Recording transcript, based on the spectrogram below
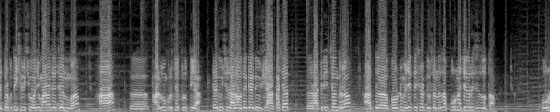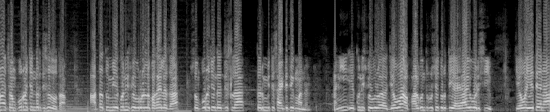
छत्रपती श्री शिवाजी महाराजांचा जन्म हा फाल्गुन कृष्ण तृतीया त्या दिवशी झाला होता. त्या दिवशी आकाशात रात्री चंद्र हा पौर्णिमेच्या तिसऱ्या दिवसांचा पूर्ण चंद्र दिसत होता. पूर्ण संपूर्ण चंद्र दिसत होता. आता तुम्ही एकोणीस फेब्रुवारीला बघायला जा. संपूर्ण चंद्र दिसला तर मी ते सायंटिफिक मानन. आणि एकोणीस फेब्रुवारी जेव्हा फाल्गुन कृष्ण तृतीया ह्या वर्षी जेव्हा येते ना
